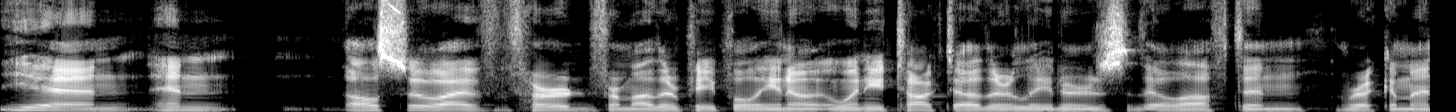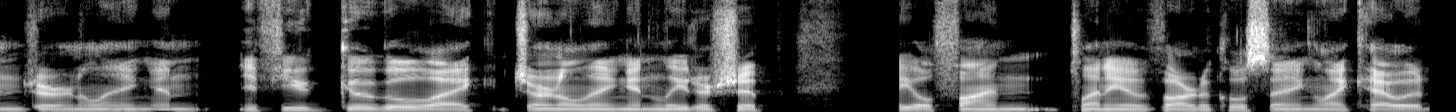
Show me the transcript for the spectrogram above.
Yeah, and and also I've heard from other people, you know, when you talk to other leaders, they'll often recommend journaling. And if you google like journaling and leadership, you'll find plenty of articles saying like how it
